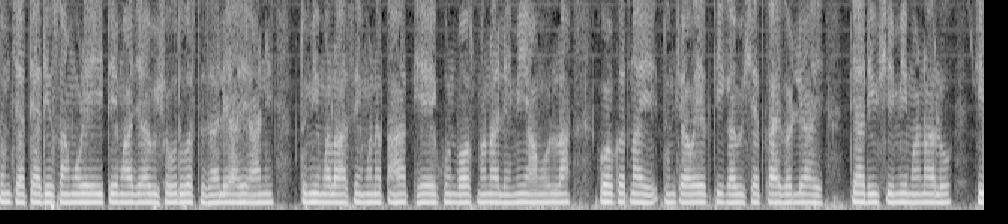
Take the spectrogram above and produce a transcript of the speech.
तुमच्या त्या दिवसामुळे इथे माझे आयुष्य उद्ध्वस्त झाले आहे आणि तुम्ही मला असे म्हणत आहात हे ऐकून बॉस म्हणाले मी अमोलला ओळखत नाही. तुमच्या वैयक्तिक आयुष्यात काय घडले आहे त्या दिवशी मी म्हणालो की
